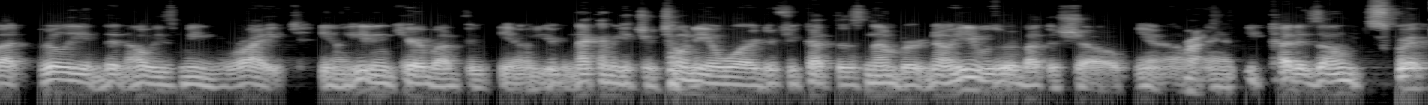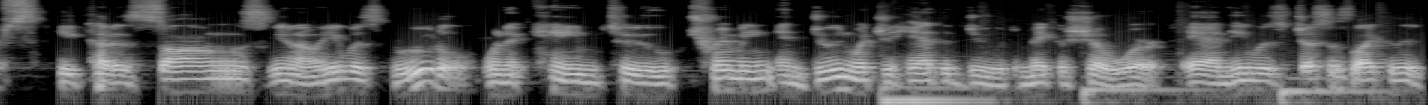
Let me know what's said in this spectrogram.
but brilliant didn't always mean right. You know, he didn't care about the, you know, you're not going to get your Tony Award if you cut this number. No, he was worried about the show, you know, Right. and he cut his own scripts, he cut his songs, you know, he was brutal when it came to trimming and doing what you had to do to make a show work. And he was just as likely to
